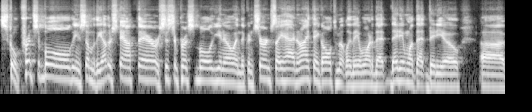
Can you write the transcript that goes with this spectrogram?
school principal, you know, some of the other staff there, assistant principal, you know, and the concerns they had. And I think ultimately they wanted that they didn't want that video uh,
